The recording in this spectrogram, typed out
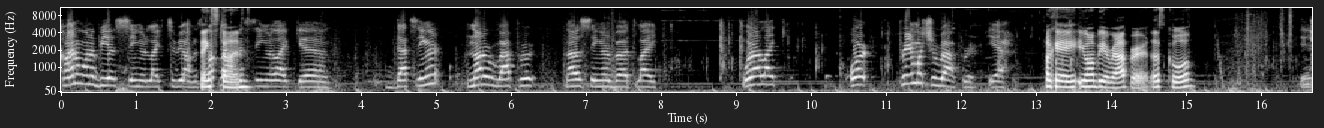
kind of want to be a singer. Like to be honest, Thanks, not like Don. the singer, like uh, that singer, not a rapper, not a singer, but like what I like, or pretty much a rapper. Yeah, Okay, you want to be a rapper? That's cool. yeah.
